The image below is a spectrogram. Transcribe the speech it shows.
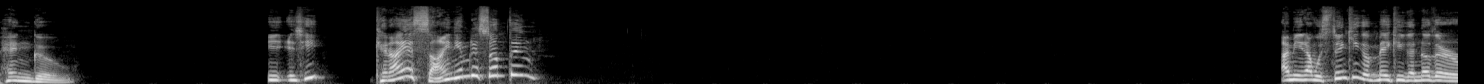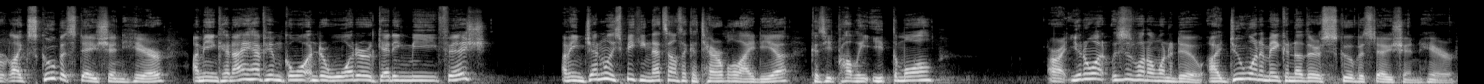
Pengu. Is he? Can I assign him to something? I mean, I was thinking of making another like scuba station here. I mean, can I have him go underwater getting me fish? I mean, generally speaking, that sounds like a terrible idea because he'd probably eat them all. All right, you know what? This is what I want to do. I do want to make another scuba station here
